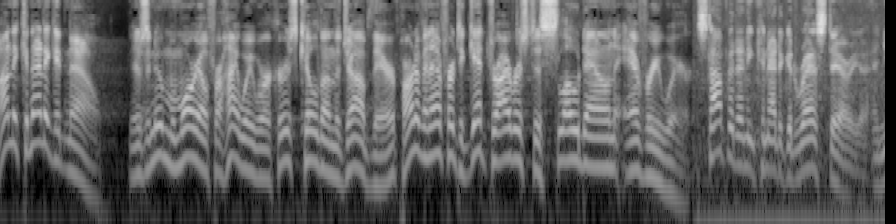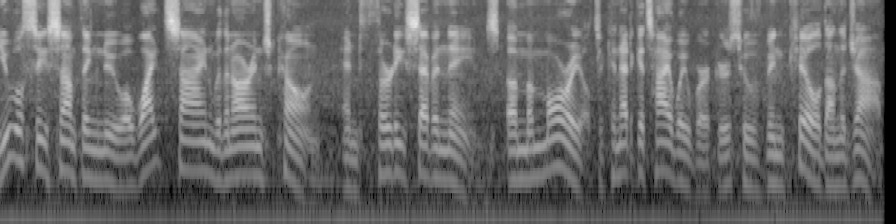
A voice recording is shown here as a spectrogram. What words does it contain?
On to Connecticut now. There's a new memorial for highway workers killed on the job there, part of an effort to get drivers to slow down everywhere. Stop at any Connecticut rest area and you will see something new a white sign with an orange cone and 37 names. A memorial to Connecticut's highway workers who've been killed on the job.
